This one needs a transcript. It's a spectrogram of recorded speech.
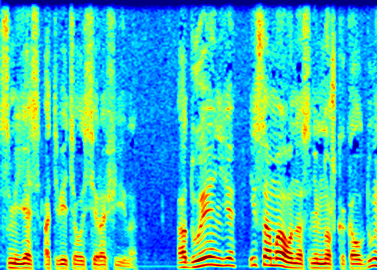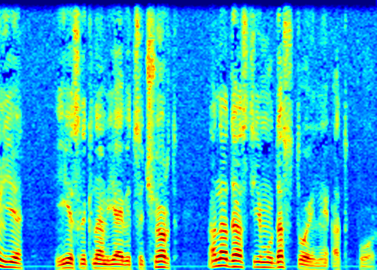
смеясь, ответила Серафина. А Дуэнья и сама у нас немножко колдунья, и если к нам явится черт, она даст ему достойный отпор.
